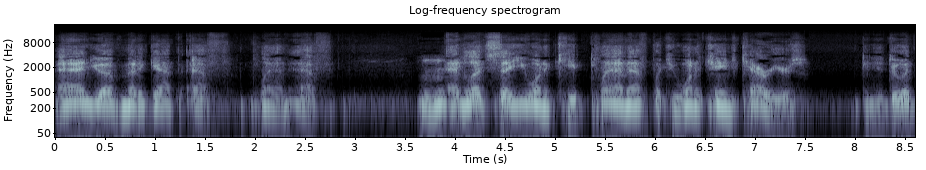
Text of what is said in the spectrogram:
and you have Medigap F, Plan F. Mhm. And let's say you want to keep Plan F, but you want to change carriers. Can you do it?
